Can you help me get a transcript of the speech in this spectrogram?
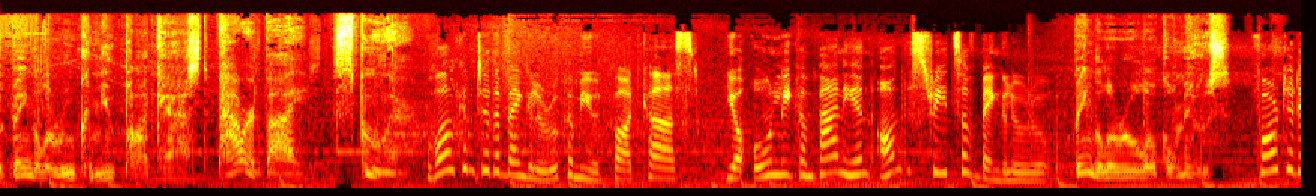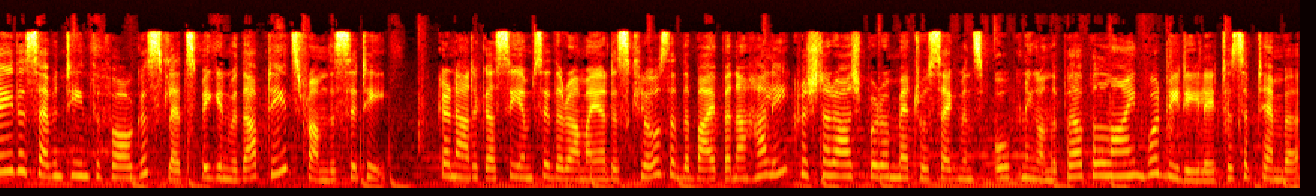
the Bengaluru Commute Podcast. Powered by Spooler. Welcome to the Bengaluru Commute Podcast, your only companion on the streets of Bengaluru. Bengaluru local news. For today, the 17th of August, let's begin with updates from the city. Karnataka CM Siddaramaiah disclosed that the Baiyappanahalli Krishnarajpuram metro segment's opening on the Purple Line would be delayed to September.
